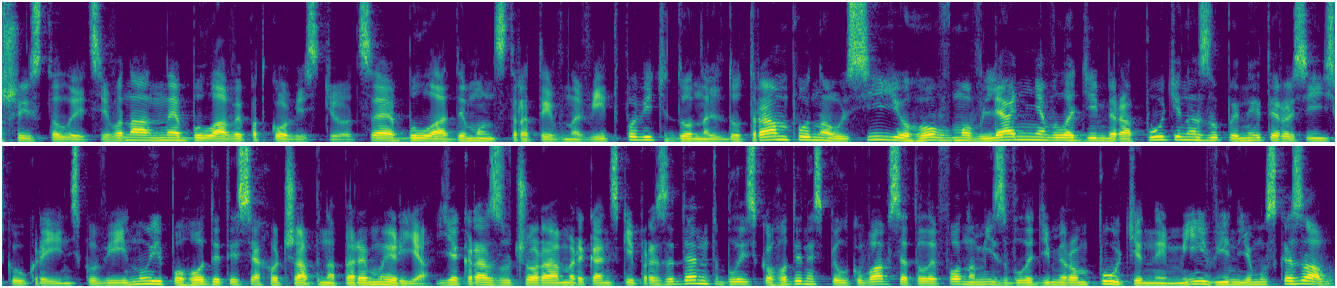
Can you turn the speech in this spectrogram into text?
нашої столиці. Вона не була випадковістю. Це була демонстративна відповідь Дональду Трампу на усі його вмовляння Владіміра Путіна зупинити російсько-українську війну і погодитися, хоча б на перемир'я. Якраз учора американський президент близько години спілкувався телефоном із Владіміром Путіним, і він йому сказав:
